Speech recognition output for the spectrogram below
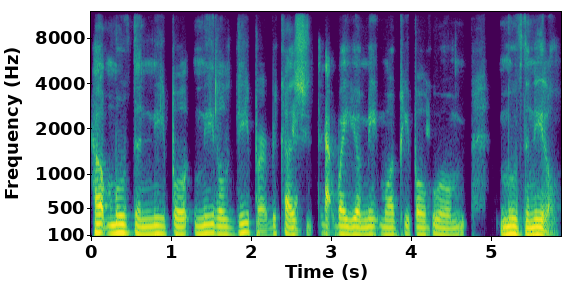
help move the needle needle deeper because yes. that way you'll meet more people who will move the needle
